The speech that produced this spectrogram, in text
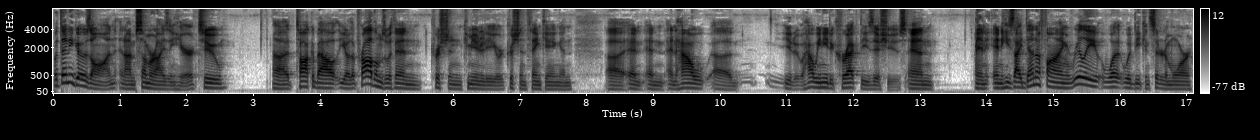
but then he goes on, and I'm summarizing here to uh, talk about you know the problems within Christian community or Christian thinking, and uh, and and and how uh, you know how we need to correct these issues, and and and he's identifying really what would be considered a more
